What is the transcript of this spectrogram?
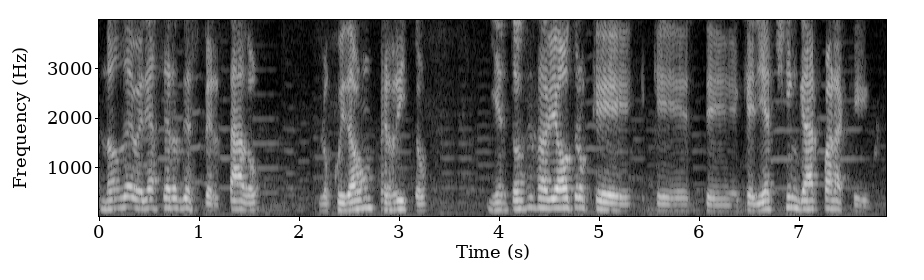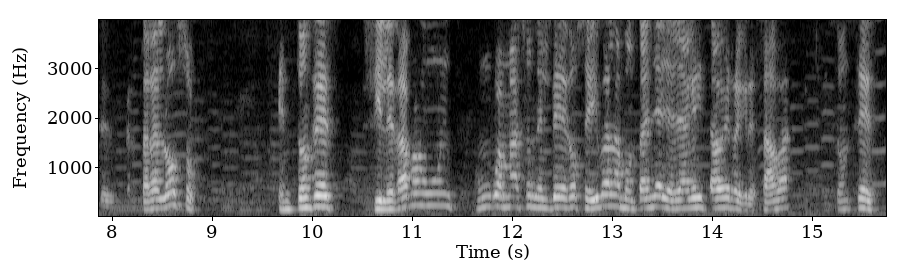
no debería ser despertado, lo cuidaba un perrito, y entonces había otro que, este, quería chingar para que se despertara el oso. Entonces, si le daba un, un, guamazo en el dedo, se iba a la montaña y allá gritaba y regresaba. Entonces,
